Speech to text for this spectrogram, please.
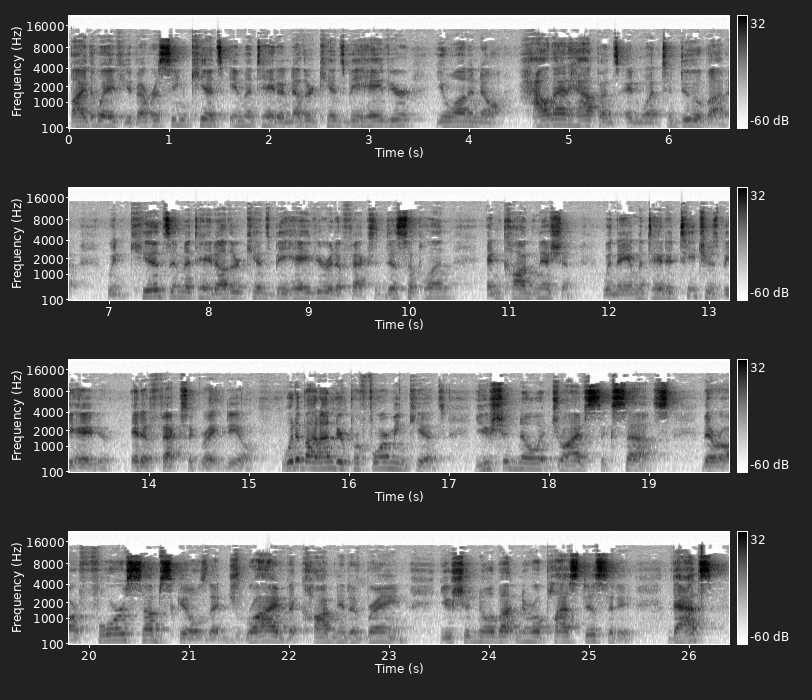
By the way, if you've ever seen kids imitate another kid's behavior, you want to know how that happens and what to do about it. When kids imitate other kids' behavior, it affects discipline and cognition. When they imitate a teacher's behavior, it affects a great deal. What about underperforming kids? You should know what drives success. There are four subskills that drive the cognitive brain. You should know about neuroplasticity. That's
